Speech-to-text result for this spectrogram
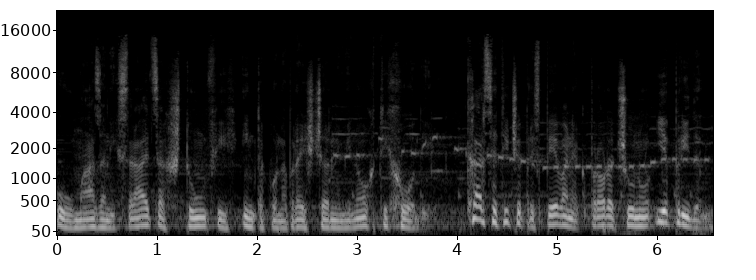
v umazanih srajcah, štumfih in tako naprej s črnimi nohti hodi. Kar se tiče prispevanja k proračunu, je priden.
